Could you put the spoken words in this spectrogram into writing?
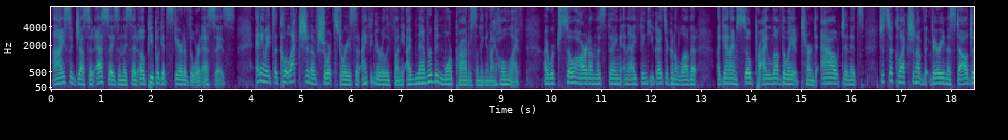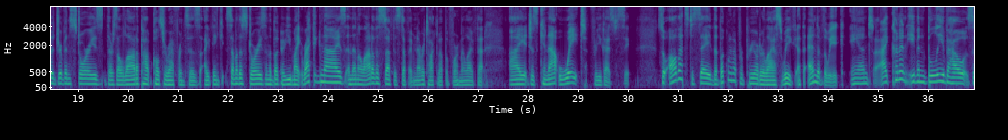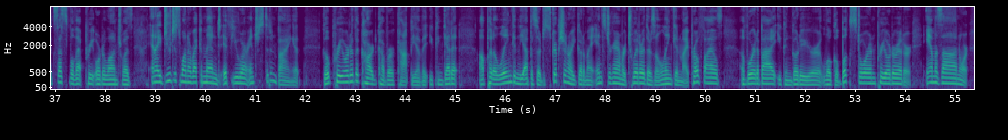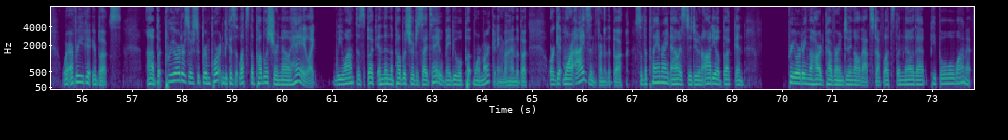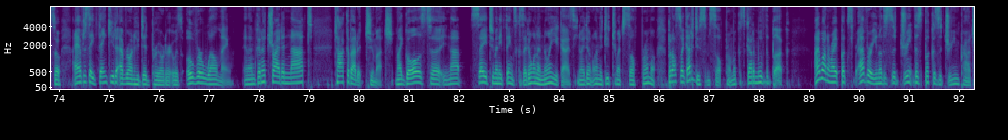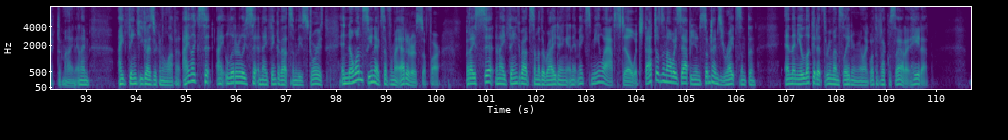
I suggested essays and they said, oh, people get scared of the word essays. Anyway, it's a collection of short stories that I think are really funny. I've never been more proud of something in my whole life. I worked so hard on this thing and I think you guys are going to love it. Again, I'm so pr- I love the way it turned out and it's just a collection of very nostalgia driven stories. There's a lot of pop culture references. I think some of the stories in the book you might recognize and then a lot of the stuff is stuff I've never talked about before in my life that I just cannot wait for you guys to see. So, all that's to say, the book went up for pre order last week at the end of the week, and I couldn't even believe how successful that pre order launch was. And I do just want to recommend if you are interested in buying it, go pre order the hardcover copy of it. You can get it. I'll put a link in the episode description, or you go to my Instagram or Twitter. There's a link in my profiles of where to buy it. You can go to your local bookstore and pre order it, or Amazon, or wherever you get your books. Uh, but pre-orders are super important because it lets the publisher know, hey, like we want this book, and then the publisher decides, hey, maybe we'll put more marketing behind the book or get more eyes in front of the book. So the plan right now is to do an audiobook and pre-ordering the hardcover and doing all that stuff lets them know that people will want it. So I have to say thank you to everyone who did pre-order. It was overwhelming. And I'm going to try to not talk about it too much. My goal is to not say too many things because I don't want to annoy you guys. You know, I don't want to do too much self promo, but also I got to do some self promo because got to move the book. I want to write books forever. You know, this is a dream. This book is a dream project of mine, and I'm. I think you guys are going to love it. I like sit. I literally sit and I think about some of these stories, and no one's seen it except for my editors so far. But I sit and I think about some of the writing, and it makes me laugh still, which that doesn't always happen. You know, sometimes you write something, and then you look at it three months later, and you're like, "What the fuck was that? I hate it."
